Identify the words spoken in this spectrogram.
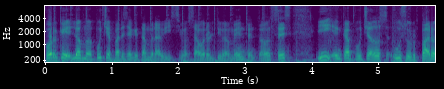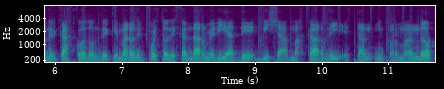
porque los mapuches parece que están bravísimos ahora últimamente, entonces, y encapuchados usurparon el casco donde quemaron el puesto de gendarmería de Villa Mascardi, están informando.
